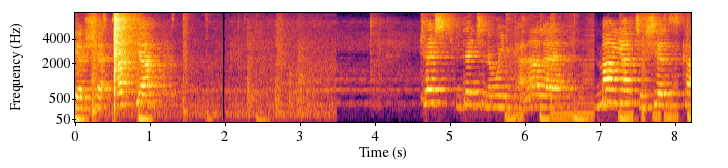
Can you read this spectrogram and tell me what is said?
pierwsze. Akcja! Cześć, witajcie na moim kanale Maja Ciesielska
